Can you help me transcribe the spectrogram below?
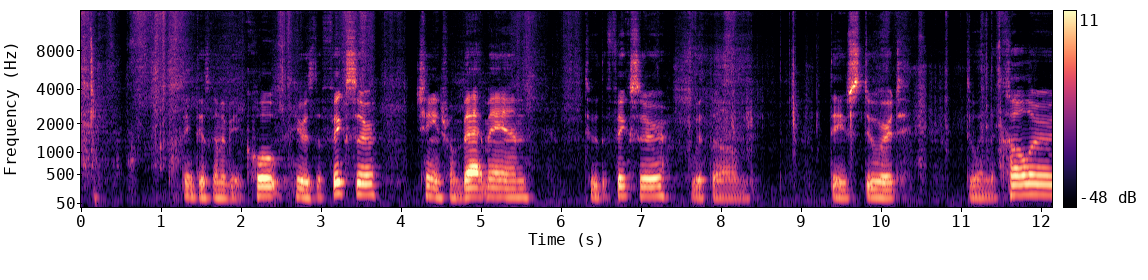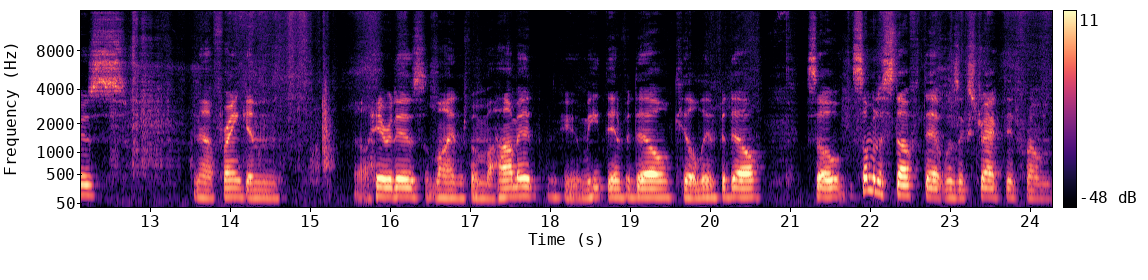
I think there's going to be a quote. Here's the fixer. Change from Batman to the Fixer with um, Dave Stewart doing the colors. Now Frank and uh, here it is, a line from Muhammad. If you meet the infidel, kill the infidel. So some of the stuff that was extracted from,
